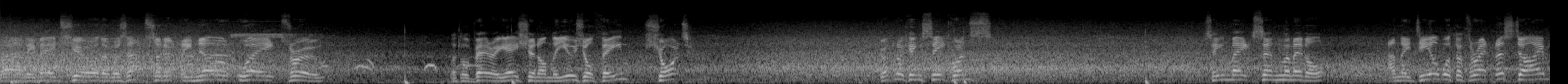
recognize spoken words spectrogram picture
Well, he made sure there was absolutely no way through. Little variation on the usual theme. Short. Good-looking sequence. Teammates in the middle. And they deal with the threat this time.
